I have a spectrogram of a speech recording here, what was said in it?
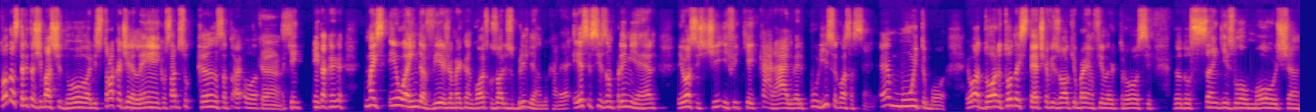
Todas as tretas de bastidores, troca de elenco, sabe? Isso cansa, cansa. Quem, quem tá... Mas eu ainda vejo American Gods com os olhos brilhando, cara. Esse season premiere eu assisti e fiquei, caralho, velho. Por isso eu gosto da série. É muito boa. Eu adoro toda a estética visual que o Brian Filler trouxe, do, do sangue em slow motion,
